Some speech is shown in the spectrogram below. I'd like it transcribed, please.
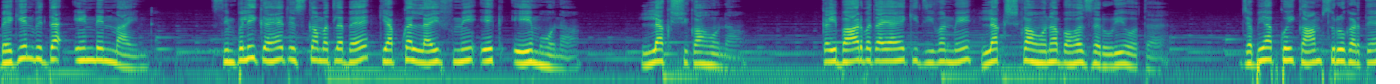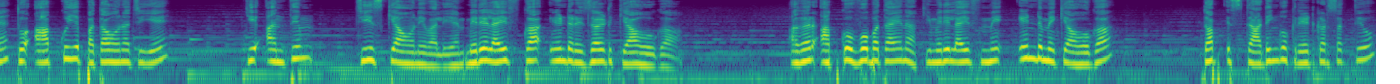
begin with the end in mind simply कहे तो इसका मतलब है कि आपका लाइफ में एक एम होना, लक्ष्य का होना। कई बार बताया है कि जीवन में लक्ष्य का होना बहुत ज़रूरी होता है। जब भी आप कोई काम शुरू करते हैं तो आपको ये पता होना चाहिए कि अंतिम चीज़ क्या होने वाली है, मेरे लाइफ का एंड रिज़ल्ट क्या होगा। अगर आपको वो बताए ना कि मेरी लाइफ में एंड में क्या होगा तो आप स्टार्टिंग को क्रिएट कर सकते हो।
